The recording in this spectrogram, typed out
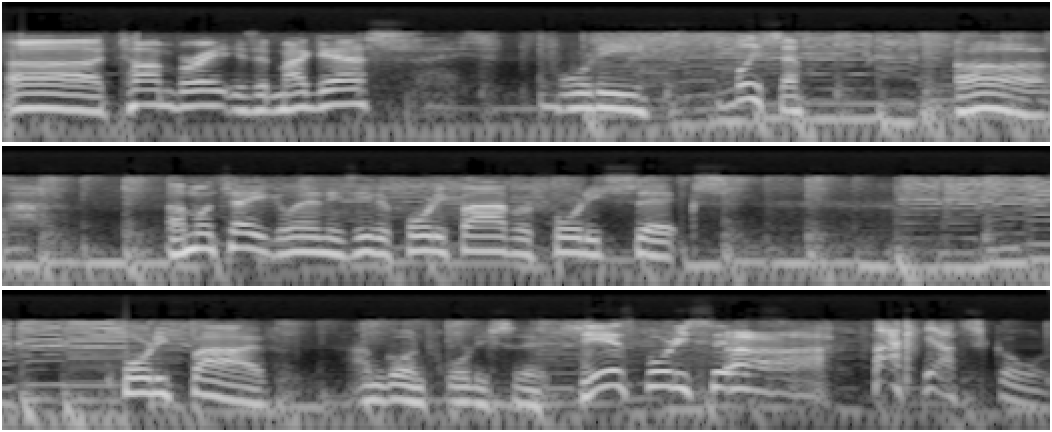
Uh, Tom Brady. Is it my guess? He's Forty. I believe so. Oh, I'm gonna tell you, Glen. He's either 45 or 46. 45. I'm going 46. He is 46. Ah. I scored.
